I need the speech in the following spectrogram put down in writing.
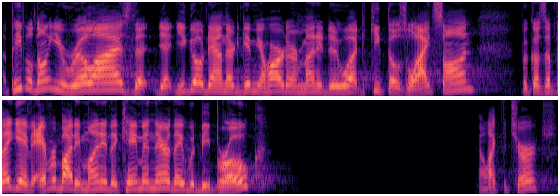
Uh, people, don't you realize that you go down there to give them your hard earned money to do what? To keep those lights on? Because if they gave everybody money that came in there, they would be broke. I like the church.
